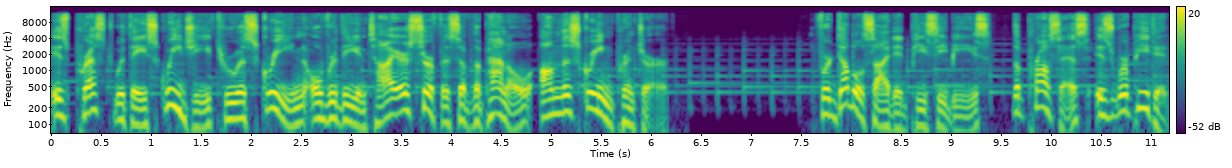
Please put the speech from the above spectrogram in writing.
is pressed with a squeegee through a screen over the entire surface of the panel on the screen printer. For double-sided PCBs, the process is repeated.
